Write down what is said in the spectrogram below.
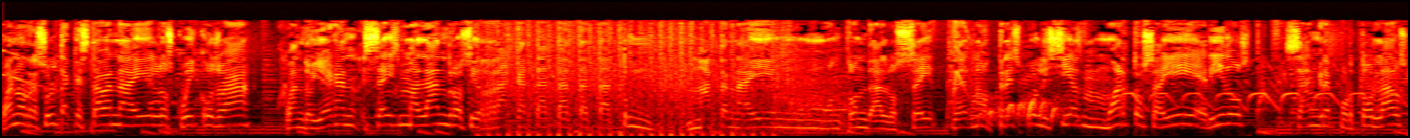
Bueno, resulta que estaban ahí los cuicos, ¿va? Cuando llegan seis malandros y raca, ta, ta, ta, ta, tum, matan ahí un montón de, a los seis, no, tres policías muertos ahí, heridos, sangre por todos lados,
